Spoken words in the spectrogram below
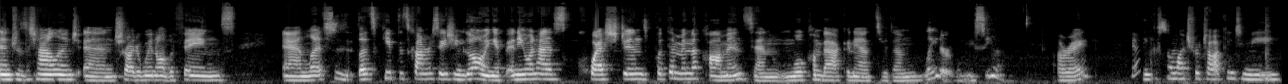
enter the challenge and try to win all the things. And let's let's keep this conversation going. If anyone has questions, put them in the comments, and we'll come back and answer them later when we see them. All right. Yep. Thank you so much for talking to me.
